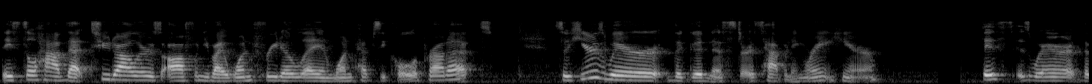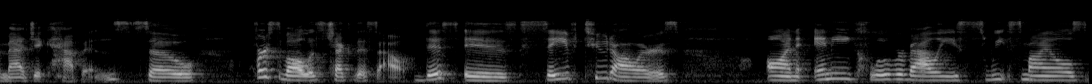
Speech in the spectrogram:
They still have that $2 off when you buy one frito-lay and one pepsi cola product. So here's where the goodness starts happening right here. This is where the magic happens. So first of all let's check this out. This is save $2 on any Clover Valley, Sweet Smiles,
